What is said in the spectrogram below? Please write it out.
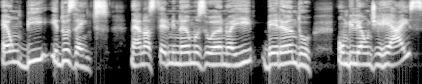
é um bi e duzentos. Né? Nós terminamos o ano aí beirando um bilhão de reais.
